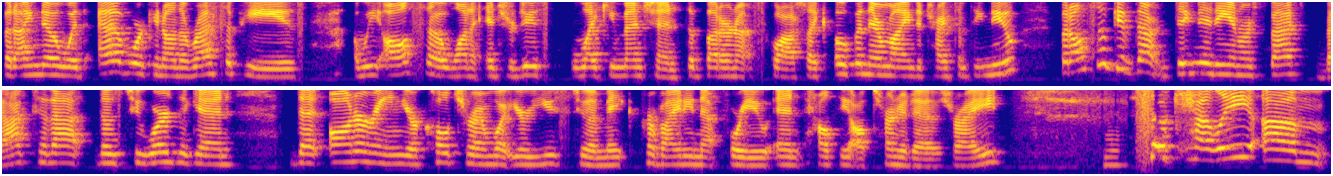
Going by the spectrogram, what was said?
But I know with Ev working on the recipes, we also want to introduce, like you mentioned, the butternut squash, like open their mind to try something new, but also give that dignity and respect back to that those two words again that honoring your culture and what you're used to and make providing that for you and healthy alternatives right? So kelley um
